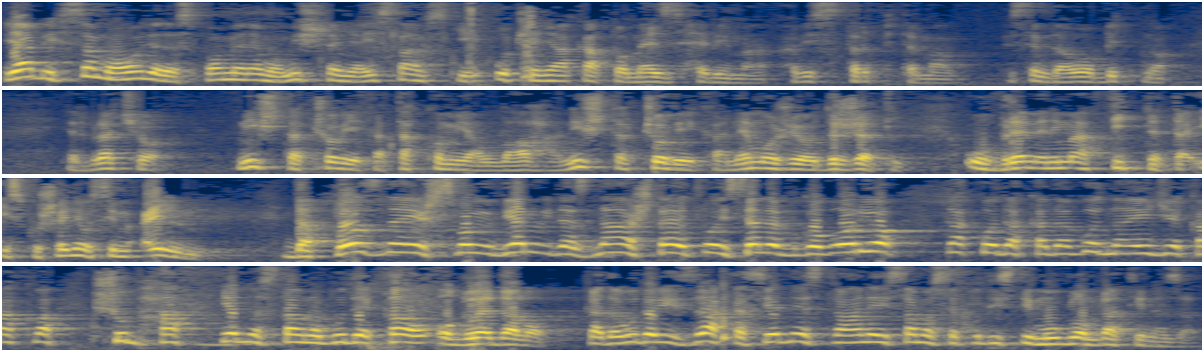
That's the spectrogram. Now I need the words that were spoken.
Ja bih samo ovdje da spomenemo mišljenja islamskih učenjaka po mezhebima, a vi strpite malo. Mislim da je ovo bitno. Jer, braćo, ništa čovjeka, tako mi Allaha, ništa čovjeka ne može održati u vremenima fitneta, iskušenja osim ilm. Da poznaješ svoju vjeru i da znaš šta je tvoj selef govorio, tako da kada god naiđe kakva šubha, jednostavno bude kao ogledalo. Kada udari zraka s jedne strane i samo se pod istim uglom vrati nazad.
